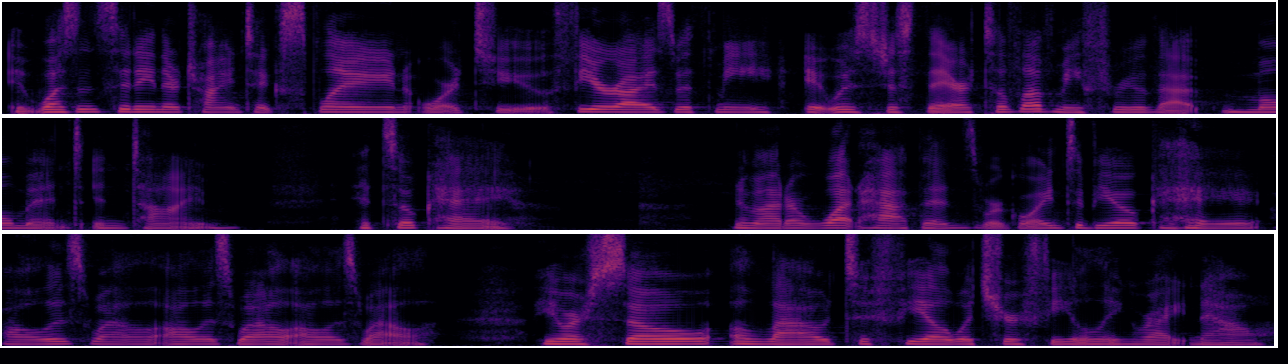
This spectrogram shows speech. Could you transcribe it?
It wasn't sitting there trying to explain or to theorize with me. It was just there to love me through that moment in time. It's okay. No matter what happens, we're going to be okay. All is well, all is well, all is well. You are so allowed to feel what you're feeling right now.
